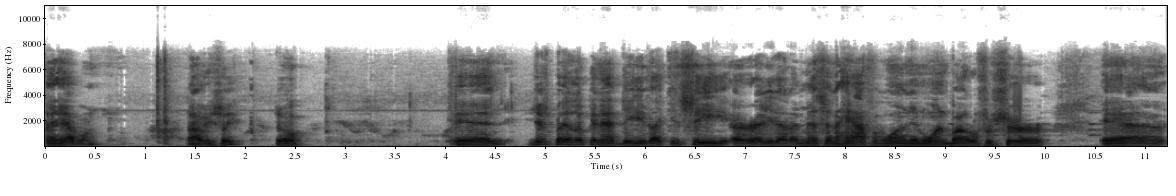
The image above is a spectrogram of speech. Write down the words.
I have one obviously. So, and just by looking at these, I can see already that I'm missing half of one in one bottle for sure, and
